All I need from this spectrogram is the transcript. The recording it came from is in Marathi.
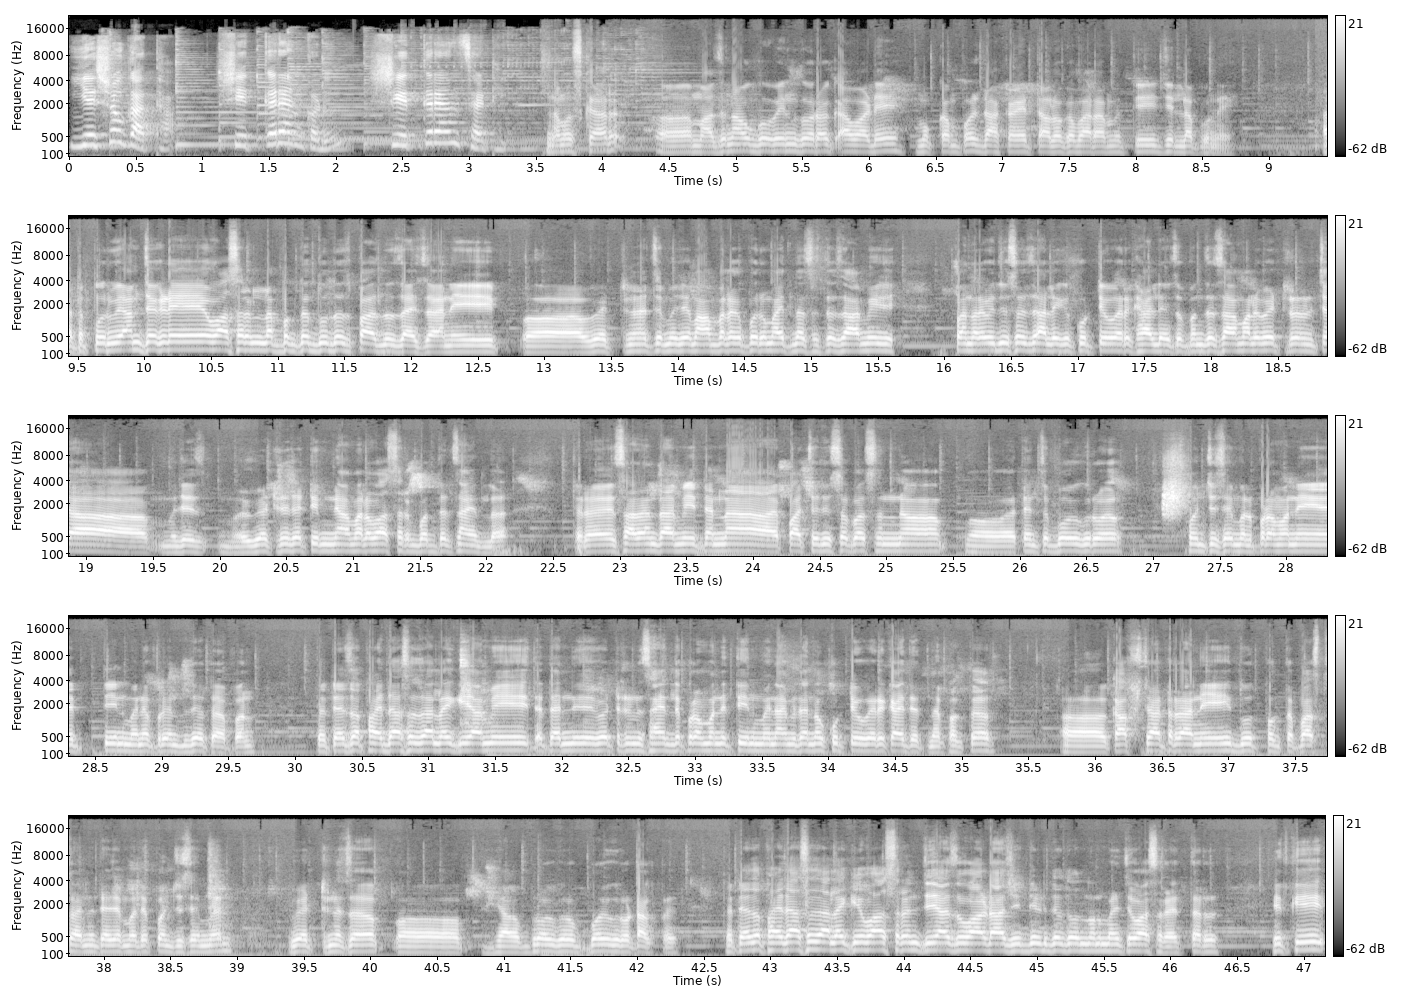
यशोगाथा शेतकऱ्यांकडून शेतकऱ्यांसाठी. नमस्कार अ, माझं नाव गोविंद गोरख आवाडे मुक्कामपोस्ट ढाकाळे तालुका बारामती जिल्हा पुणे. आता पूर्वी आमच्याकडे वासरांना फक्त दूधच पाजलं जायचं आणि वेटरनचे म्हणजे आम्हाला पूर्वी माहीत नसतं तसं आम्ही पंधरावी दिवसात झाले की कुट्टी वगैरे खेळायला पण जसं आम्हाला वेटरनच्या म्हणजे वेटरनच्या टीमने आम्हाला वासरांबद्दल सांगितलं तर साधारणतः आम्ही त्यांना पाचव्या दिवसापासून अ, त्यांचं बोयगृह पंचवीस एम प्रमाणे तीन महिन्यापर्यंत देतो आपण. तर त्याचा फायदा असा झाला की आम्ही त्यांनी वेटरीने सांगितल्याप्रमाणे तीन महिने आम्ही त्यांना कुट्टी वगैरे काय देत नाही. फक्त काप स्टार्टर आणि दूध फक्त पाचतो आणि त्याच्यामध्ये पंचवीस एम एल वेटरीनेचं ह्या ब्रोग्रो बोयग्रो टाकतोय. तर त्याचा फायदा असा झाला की वासरांची आज वाढ आज दीड ते दोन दोन महिन्याचे वासर आहेत. तर इतकी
